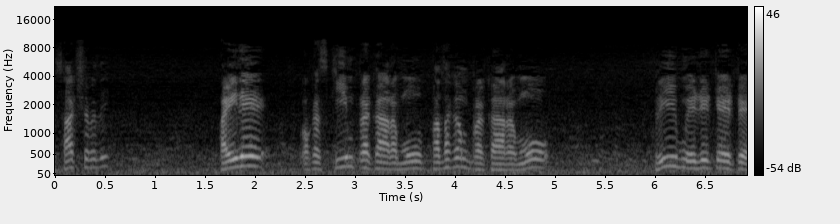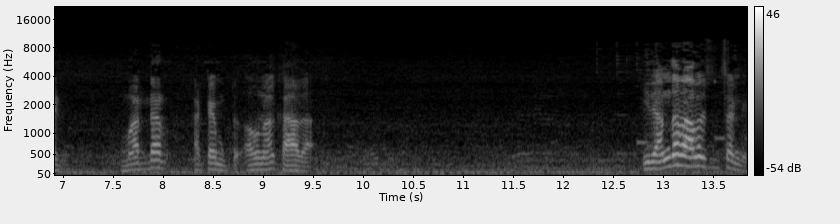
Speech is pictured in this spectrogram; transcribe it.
సాక్షరది మా పైనే ఒక స్కీమ్ ప్రకారము పథకం ప్రకారము ప్రీ మెడిటేటెడ్ మర్డర్ అటెంప్ట్ అవునా కాదా? ఇది అందరూ ఆలోచించండి.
